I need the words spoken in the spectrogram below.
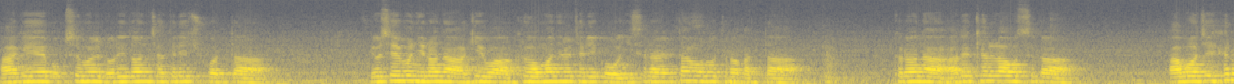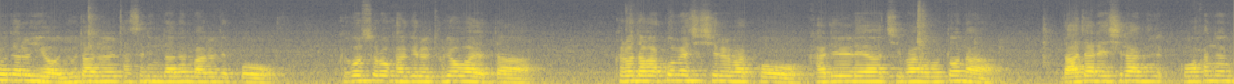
아기의 목숨을 노리던 자들이 죽었다. 요셉은 일어나 아기와 그 어머니를 데리고 이스라엘 땅으로 들어갔다. 그러나 아르켈라오스가 아버지 헤로데를 이어 유다를 다스린다는 말을 듣고 그곳으로 가기를 두려워하였다. 그러다가 꿈의 지시를 받고 갈릴레아 지방으로 떠나 나자렛이라고 하는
